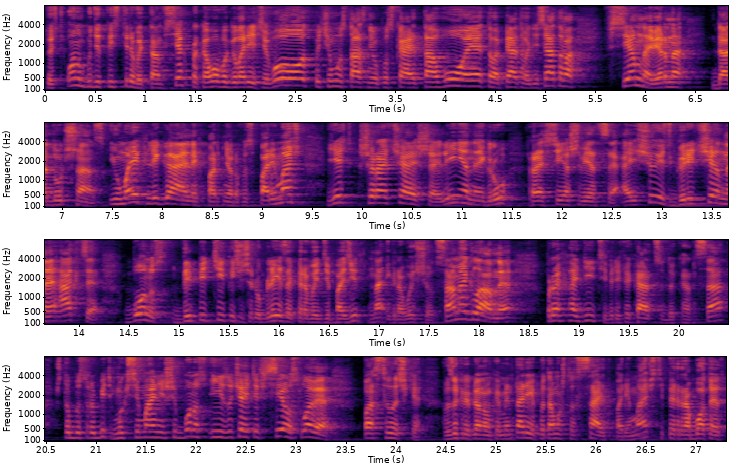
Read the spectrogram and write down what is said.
То есть он будет тестировать там всех, про кого вы говорите, вот, почему Стас не выпускает того, этого, пятого, десятого. Всем, наверное, дадут шанс. И у моих легальных партнеров из пари матч есть широчайшая линия на игру Россия-Швеция. А еще есть горяченная акция, бонус до 5000 рублей за первый депозит на игровой счет. Самое главное, проходите верификацию до конца, чтобы срубить максимально максимальнейший бонус и изучайте все условия по ссылочке в закрепленном комментарии, потому что сайт Parimatch теперь работает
